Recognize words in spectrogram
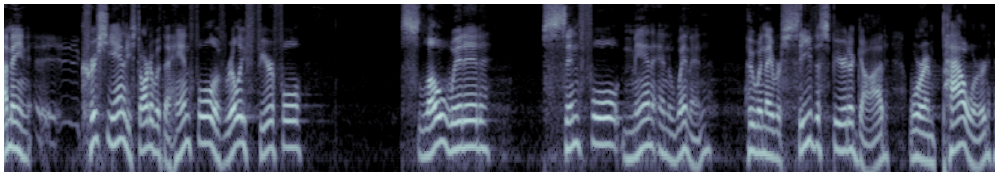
I mean, Christianity started with a handful of really fearful, slow witted, sinful men and women who, when they received the Spirit of God, were empowered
